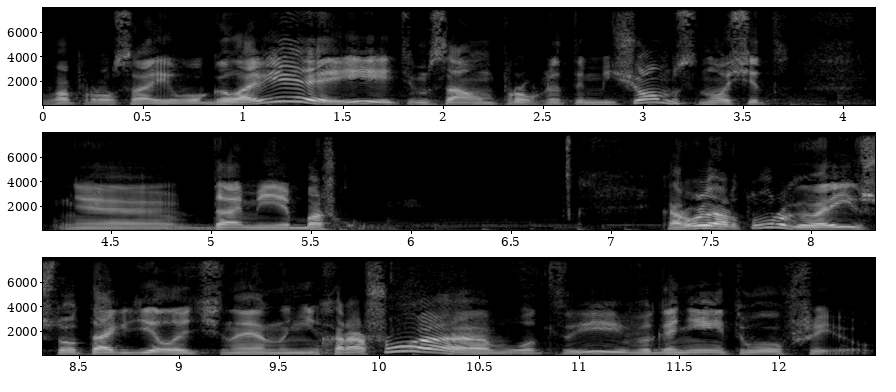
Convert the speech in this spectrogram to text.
вопроса о его голове и этим самым проклятым мечом сносит э, даме башку. Король Артур говорит, что так делать, наверное, нехорошо, вот, и выгоняет его в шею.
